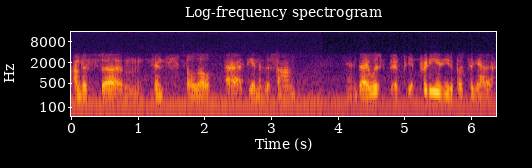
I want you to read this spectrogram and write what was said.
on this um, synth solo uh, at the end of the song, and uh, it was pretty easy to put together.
